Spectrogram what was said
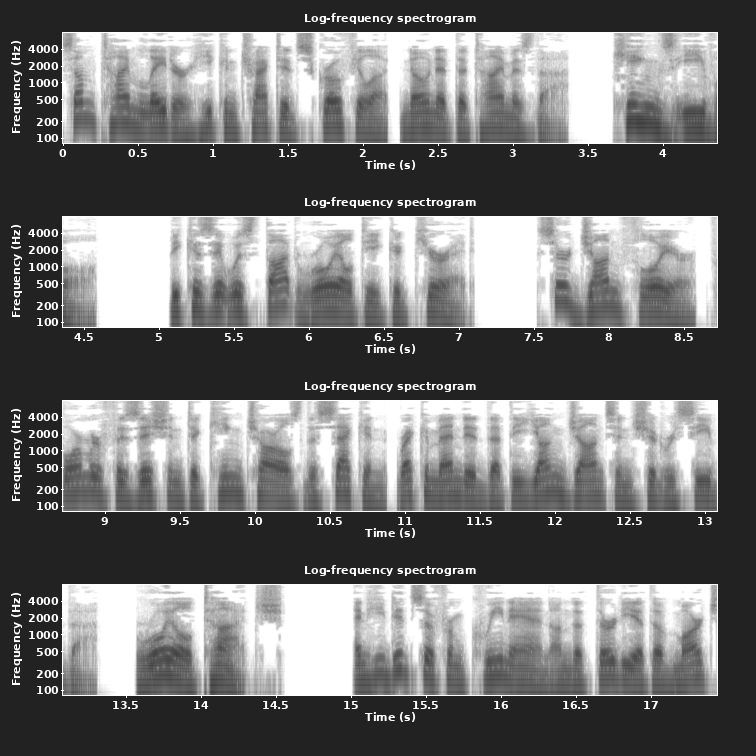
Some time later he contracted scrofula, known at the time as the «king's evil», because it was thought royalty could cure it. Sir John Floyer, former physician to King Charles II, recommended that the young Johnson should receive the «royal touch», and he did so from Queen Anne on 30 March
